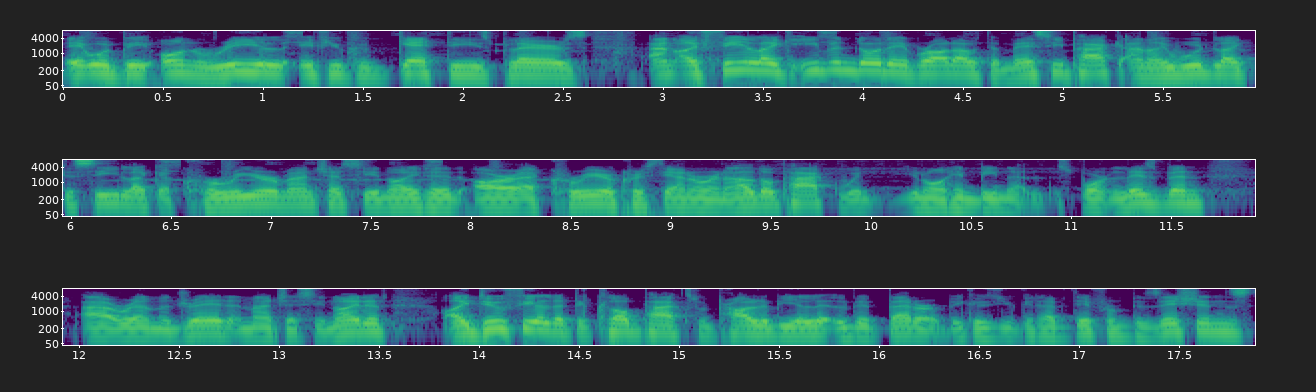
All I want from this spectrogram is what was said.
it would be unreal if you could get these players. And I feel like even though they brought out the Messi pack, and I would like to see like a career Manchester United or a career Cristiano Ronaldo pack with, you know, him being at Sporting Lisbon, uh, Real Madrid, and Manchester United. I do feel that the club packs would probably be a little bit better because you could have different positions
